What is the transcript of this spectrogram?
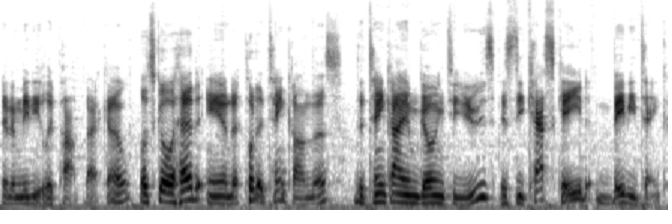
it immediately popped back out. Let's go ahead and put a tank on this. The tank I am going to use is the Cascade Baby Tank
